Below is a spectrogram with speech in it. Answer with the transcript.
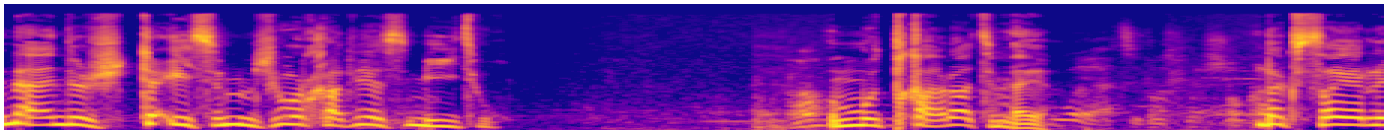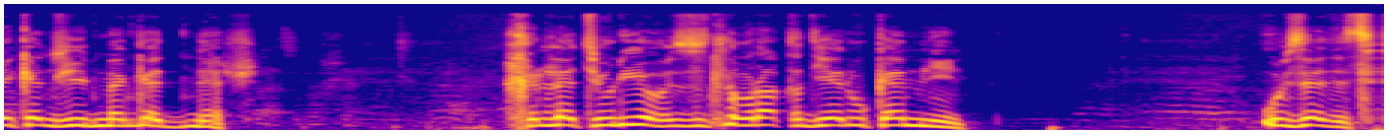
ما عندوش حتى اسم شي ورقة فيها سميتو. أمو تقهرات معايا. داك الصاير اللي كنجيب ما قادناش خلاتو ليا وهزت الوراق ديالو كاملين. وزادت.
